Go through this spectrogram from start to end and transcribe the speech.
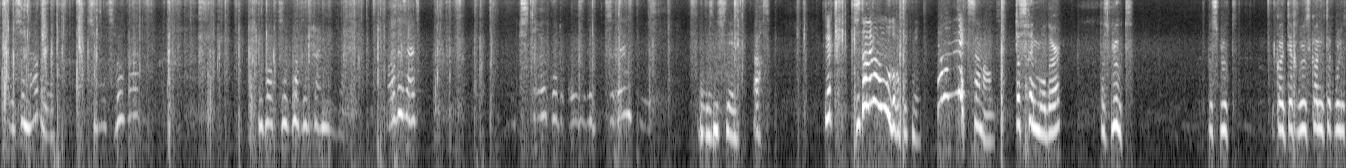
Wat is er nou weer? Ze wordt zo vaak. Ik word zo vaak waarschijnlijk niet Wat is het? Ik struikelde over de drempel. Dat is niet slim. Wacht. Kijk, er zit alleen maar modder op je knie. Helemaal niks aan de hand. Dat is geen modder. Dat is bloed. Dat is bloed. Ik kan niet tegen bloed, ik kan niet tegen bloed.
